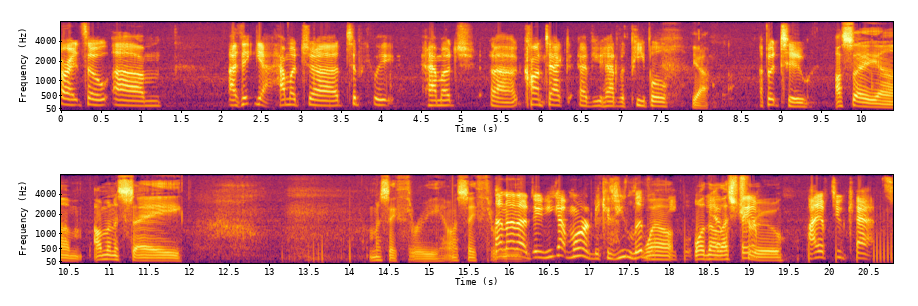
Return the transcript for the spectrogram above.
All right. So um, I think, yeah, how much uh, typically, how much uh, contact have you had with people? Yeah. I put two. I'll say um I'm gonna say I'm gonna say three. I'm gonna say three. No, no, no, dude. You got more because you live Well, with people. well, no, that's true. I have two cats.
